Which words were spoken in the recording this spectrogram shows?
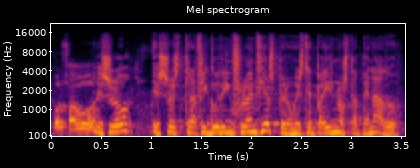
por favor. Eso, eso es tráfico de influencias, pero en este país no está penado.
